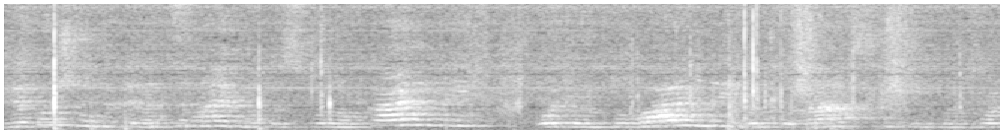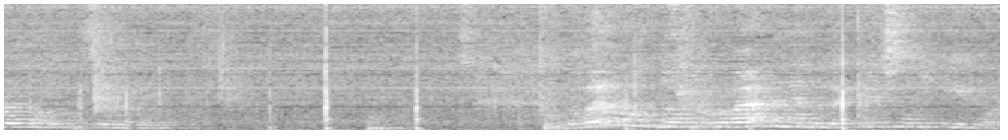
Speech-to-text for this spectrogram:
Для кожної дитини це має бути спонукальний, орієнтувальний, виконавський і контрольно-оцінний. Вимоги до проведення дидактичних ігор.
